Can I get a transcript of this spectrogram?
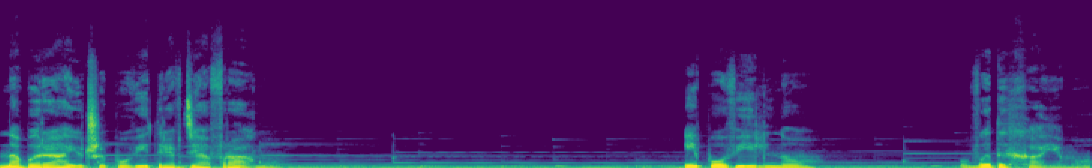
набираючи повітря в діафрагму. І повільно видихаємо.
